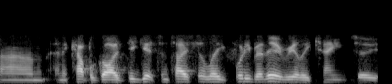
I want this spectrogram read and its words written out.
um, and a couple of guys did get some taste of league footy, but they're really keen to,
